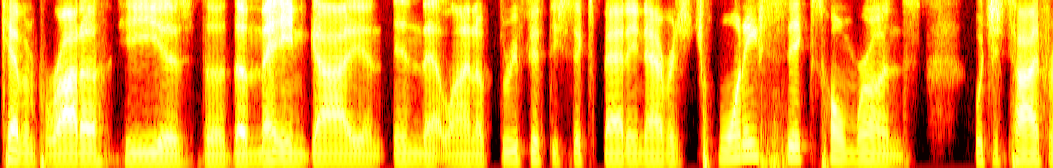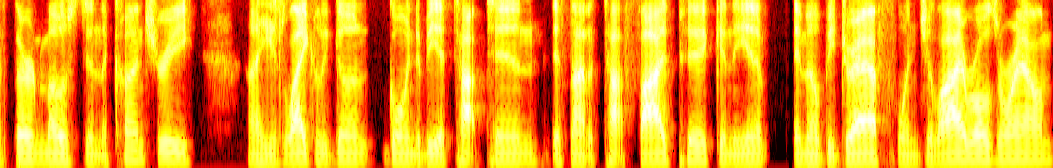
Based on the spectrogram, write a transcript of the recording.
Kevin Parada, he is the the main guy in in that lineup. 356 batting average, 26 home runs, which is tied for third most in the country. Uh, he's likely going going to be a top 10, if not a top five pick in the MLB draft when July rolls around.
